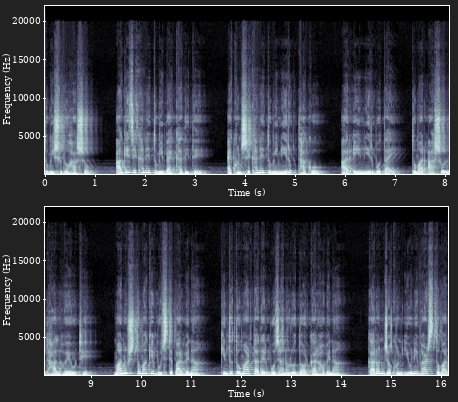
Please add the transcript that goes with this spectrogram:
তুমি শুধু হাসো। আগে যেখানে তুমি ব্যাখ্যা দিতে, এখন সেখানে তুমি নীরব থাকো আর এই নির্বতাই তোমার আসল ঢাল হয়ে ওঠে। মানুষ তোমাকে বুঝতে পারবে না, কিন্তু তোমার তাদের বোঝানোরও দরকার হবে না, কারণ যখন ইউনিভার্স তোমার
